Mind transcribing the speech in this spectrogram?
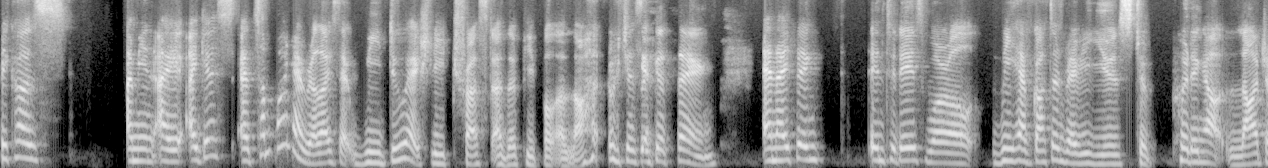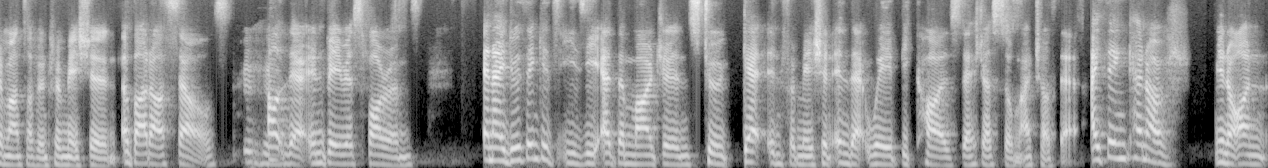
because I mean, I, I guess at some point I realized that we do actually trust other people a lot, which is yeah. a good thing. And I think in today's world, we have gotten very used to putting out large amounts of information about ourselves mm-hmm. out there in various forums. And I do think it's easy at the margins to get information in that way because there's just so much of that. I think kind of you know on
